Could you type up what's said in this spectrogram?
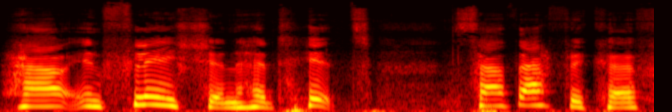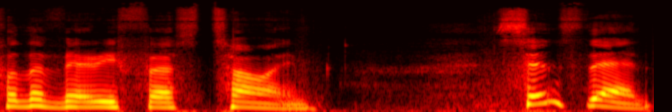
how inflation had hit South Africa for the very first time. Since then,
